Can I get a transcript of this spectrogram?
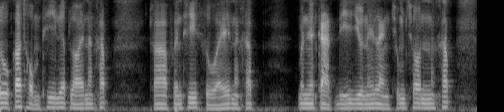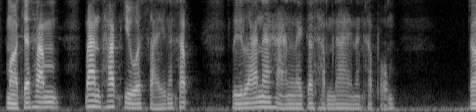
ดูก็ถมที่เรียบร้อยนะครับ ก็พื้นที่สวยนะครับ บรรยากาศดีอยู่ในแหล่งชุมชนนะครับเหมาะจะทำบ้านพักอยู่อาศัยนะครับ หรือร้านอาหารอะไรก็ทำได้นะครับผม ก็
